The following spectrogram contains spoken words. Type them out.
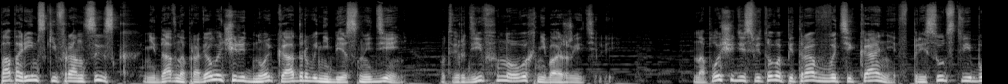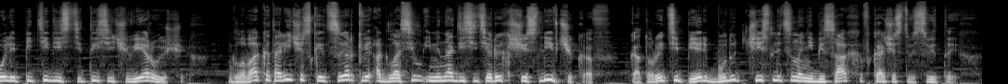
Папа Римский Франциск недавно провел очередной кадровый небесный день, утвердив новых небожителей – на площади Святого Петра в Ватикане в присутствии более 50 тысяч верующих глава католической церкви огласил имена десятерых счастливчиков, которые теперь будут числиться на небесах в качестве святых.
